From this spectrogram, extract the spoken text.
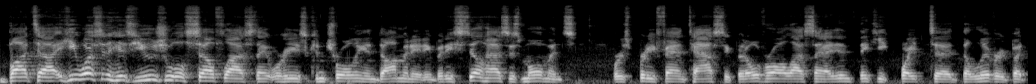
But uh, he wasn't his usual self last night where he's controlling and dominating, but he still has his moments where he's pretty fantastic. But overall, last night, I didn't think he quite uh, delivered. But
